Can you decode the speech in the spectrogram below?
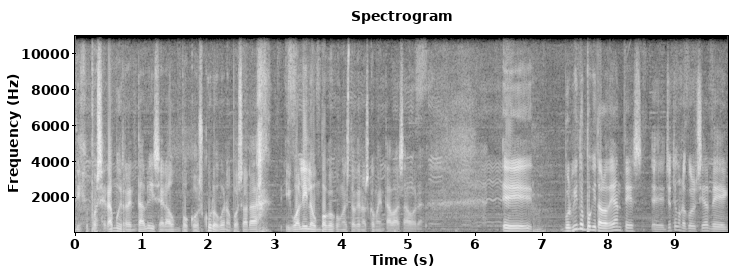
dije, pues será muy rentable y será un poco oscuro. Bueno, pues ahora igual hila un poco con esto que nos comentabas ahora. Eh, volviendo un poquito a lo de antes, eh, yo tengo una curiosidad de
